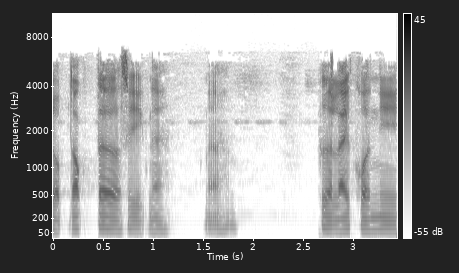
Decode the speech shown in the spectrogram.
จบด็อกเตอร์ซะอีกนะนะ เพื่อนหลายคนนี่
